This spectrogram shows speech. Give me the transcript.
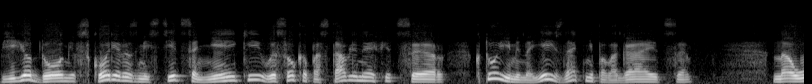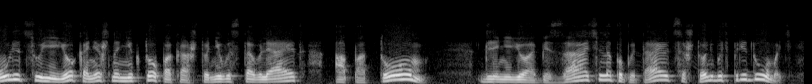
в ее доме вскоре разместится некий высокопоставленный офицер, кто именно ей знать не полагается. На улицу ее, конечно, никто пока что не выставляет, а потом для нее обязательно попытаются что-нибудь придумать —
